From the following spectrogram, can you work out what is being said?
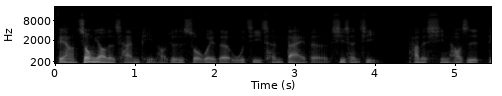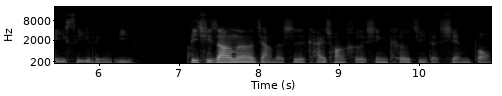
非常重要的产品哈，就是所谓的无集成带的吸尘器，它的型号是 DC 零一。第七章呢，讲的是开创核心科技的先锋，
